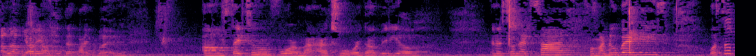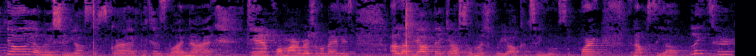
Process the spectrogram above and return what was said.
I love y'all. Y'all hit that like button. Um, stay tuned for my actual workout video. And until next time, for my new babies, what's up, y'all? Y'all make sure y'all subscribe because why not? And for my original babies, I love y'all. Thank y'all so much for y'all continual support. And I will see y'all later.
